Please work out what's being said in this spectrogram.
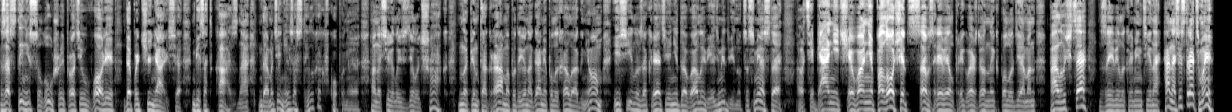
застынь и слушай против воли, да подчиняйся безотказно. Дама теней застыла, как вкопанная. Она силилась сделать шаг, но пентаграмма под ее ногами полыхала огнем, и сила заклятия не давала ведьме двинуться с места. «У тебя ничего не получится!» — взревел пригвожденный к полу демон. «Получится!» — заявила Клементина. «Она сестра тьмы!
